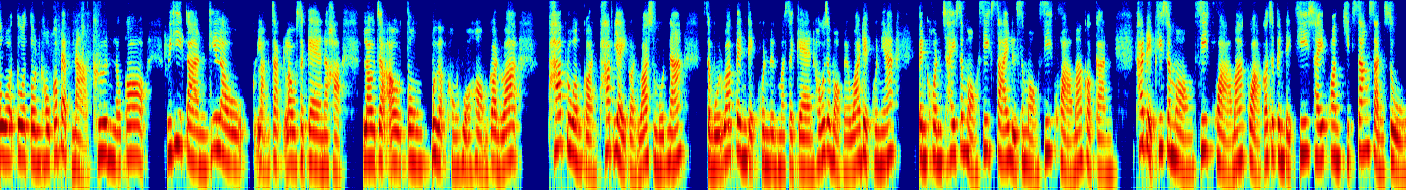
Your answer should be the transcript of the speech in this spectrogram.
ตัวตัวตนเขาก็แบบหนาขึ้น แล้วก็วิธีการที่เราหลังจากเราสแกนนะคะเราจะเอาตรงเปลือกของหัวหอมก่อนว่า ภาพรวมก่อนภาพใหญ่ก่อนว่าสมมตินะ สมมติว่าเป็นเด็กคนหนึ่งมาสแกนเขาก็จะบอกเลยว่าเด็กคนนี้เป็นคนใช้สมองซีกซ้าย หรือสมองซีกขวามากกว่ากัน ถ้าเด็กที่สมองซีกขวามากกว่า ก็จะเป็นเด็กที่ใช้ความคิดสร้างสรรค์สูง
